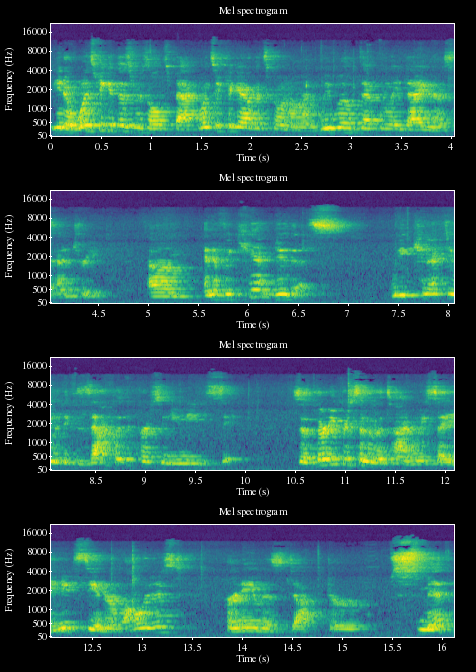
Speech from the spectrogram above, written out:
you know, once we get those results back, once we figure out what's going on, we will definitely diagnose and treat. Um, and if we can't do this, we connect you with exactly the person you need to see. So 30% of the time we say, you need to see a neurologist. Her name is Dr. Smith.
